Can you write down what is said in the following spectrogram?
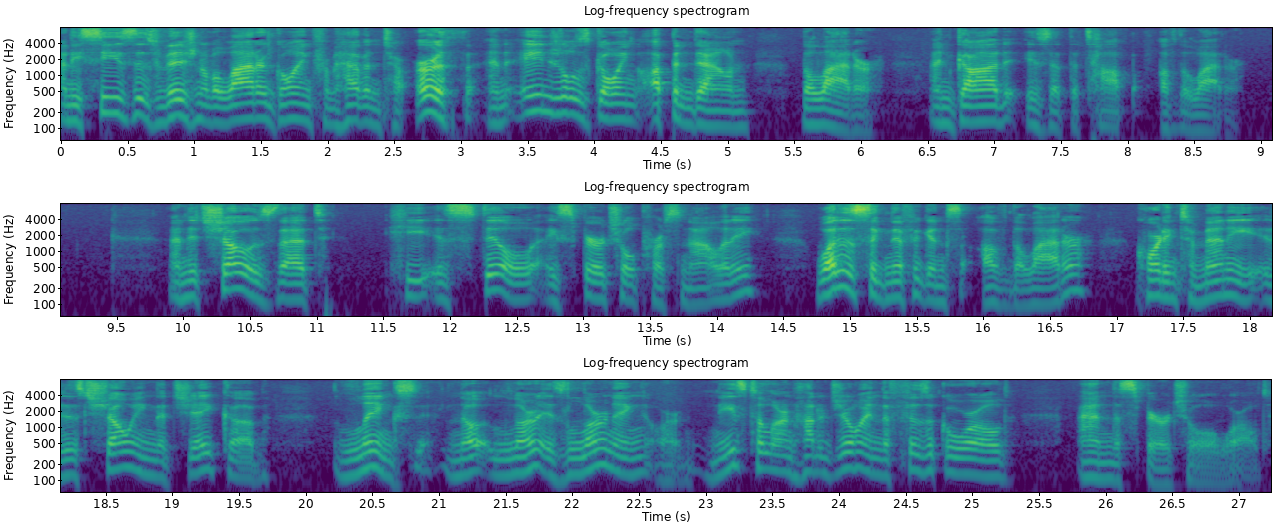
and he sees this vision of a ladder going from heaven to earth and angels going up and down the ladder and God is at the top of the ladder. And it shows that he is still a spiritual personality. What is the significance of the ladder? According to many, it is showing that Jacob links, is learning or needs to learn how to join the physical world and the spiritual world.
